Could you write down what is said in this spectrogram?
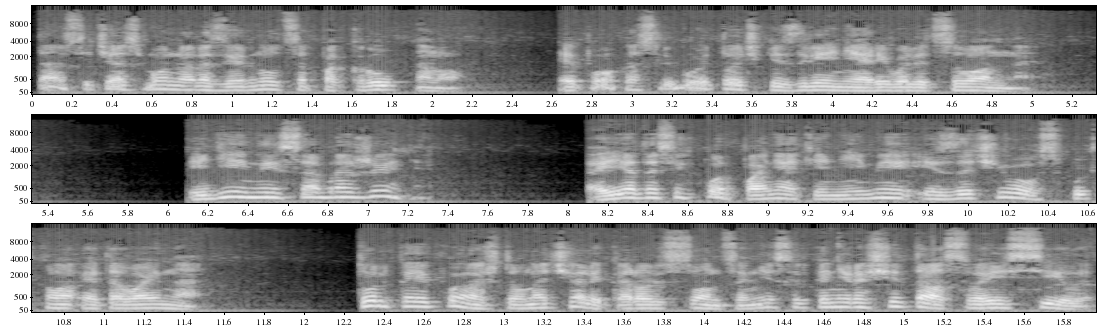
Там сейчас можно развернуться по-крупному. Эпоха с любой точки зрения революционная. Идейные соображения. А я до сих пор понятия не имею, из-за чего вспыхнула эта война. Только и понял, что вначале король солнца несколько не рассчитал свои силы.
